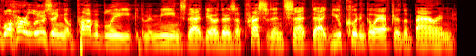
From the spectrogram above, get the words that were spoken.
Well, her losing probably means that you know there's a precedent set that you couldn't go after the Baron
